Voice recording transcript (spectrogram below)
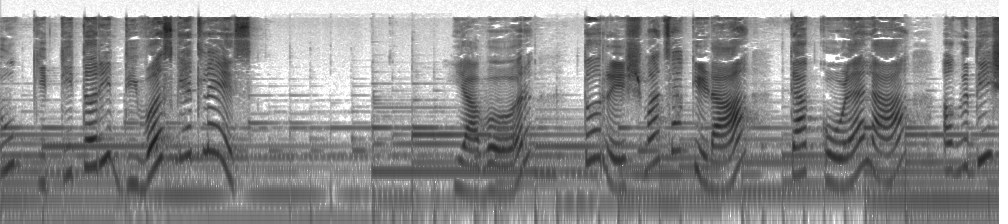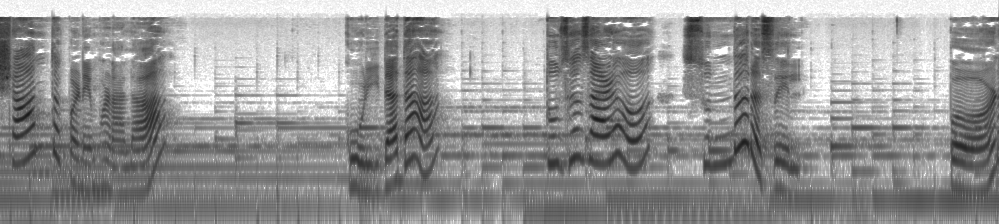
तू कितीतरी दिवस घेतलेस. यावर तो रेशमाचा किडा त्या कोळ्याला अगदी शांतपणे म्हणाला कोळी दादा तुझ जाळ सुंदर असेल. पण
